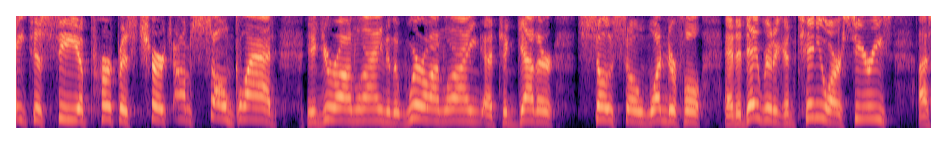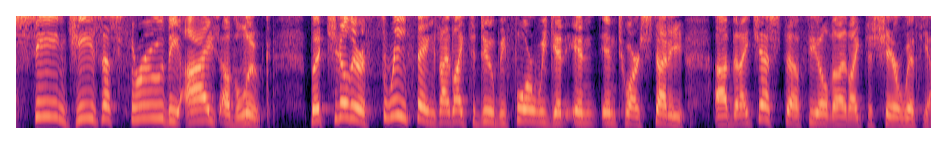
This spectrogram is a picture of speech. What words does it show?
great to see a Purpose Church. I'm so glad you're online and that we're online uh, together. So, so wonderful. And today we're going to continue our series, uh, Seeing Jesus Through the Eyes of Luke. But you know, there are three things I'd like to do before we get in, into our study uh, that I just uh, feel that I'd like to share with you.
